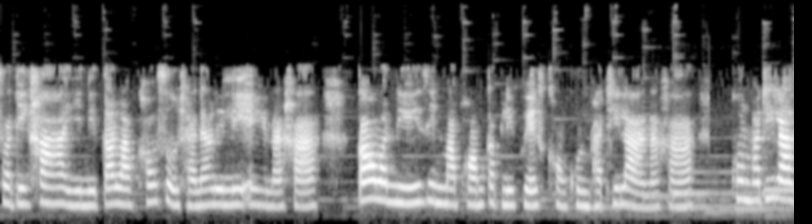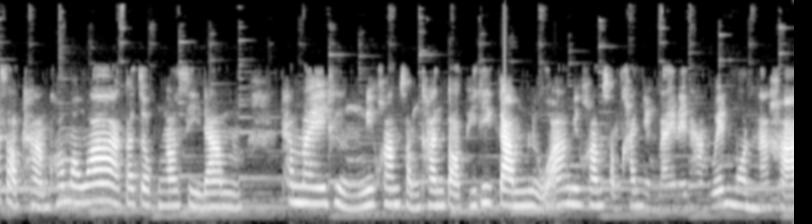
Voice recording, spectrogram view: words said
สวัสดีค่ะ ยินดีต้อนรับเข้าสู่ช anel Lily เอนะคะ ก็วันนี้ซินมาพร้อมกับรีเควสของคุณพัทธิลานะคะ คุณพัทธิลาสอบถามเข้ามาว่ากระจกเงาสีดำทำไมถึงมีความสำคัญต่อพิธีกรรม หรือว่ามีความสำคัญอย่างไรในทางเวทมนต์นะคะ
